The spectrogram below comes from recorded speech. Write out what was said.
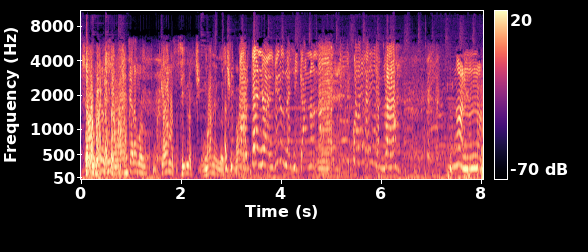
Solo porque somos- que éramos, que éramos así los chingones, los Así, chingones. ¿por qué no? El virus mexicano, no, ¿cuál ahí va? No, no, no.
